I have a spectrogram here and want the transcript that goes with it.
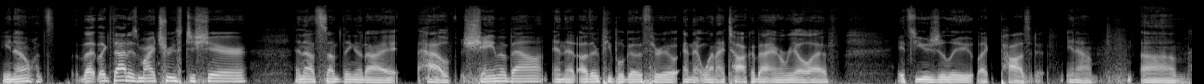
you know it's that like that is my truth to share and that's something that I have shame about and that other people go through and that when I talk about in real life it's usually like positive, you know. Um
